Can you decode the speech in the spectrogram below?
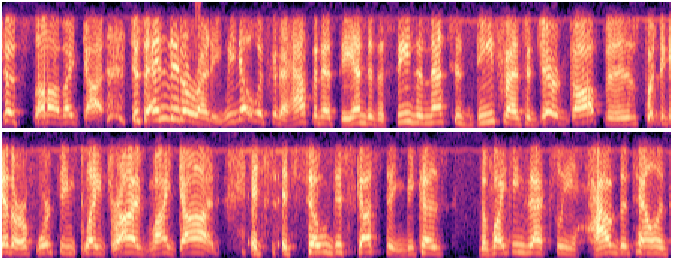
just saw. My God, just end it already. We know what's going to happen at the end of the season. That's his defense. And Jared Goff is putting together a 14 play drive. My God, it's it's so disgusting because the Vikings actually have the talent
